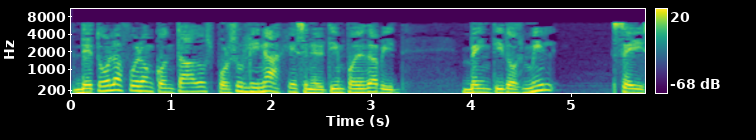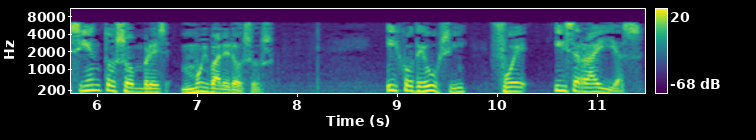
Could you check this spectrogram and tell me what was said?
De Tola fueron contados por sus linajes en el tiempo de David veintidós mil seiscientos hombres muy valerosos. Hijo de Uzi fue Israías,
